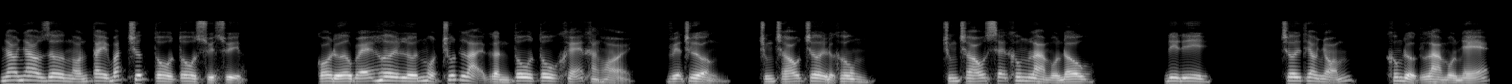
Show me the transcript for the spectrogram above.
nhao nhao giơ ngón tay bắt trước tô tô suỵt suỵt có đứa bé hơi lớn một chút lại gần tô tô khẽ khàng hỏi, viện trưởng, chúng cháu chơi được không? Chúng cháu sẽ không làm ồn đâu. Đi đi. Chơi theo nhóm, không được làm ồn nhé.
